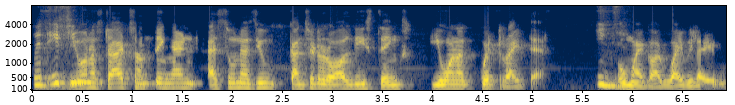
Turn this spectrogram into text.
But if you, you want to start something, and as soon as you consider all these things, you want to quit right there. Exactly. Oh my God, why will I?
